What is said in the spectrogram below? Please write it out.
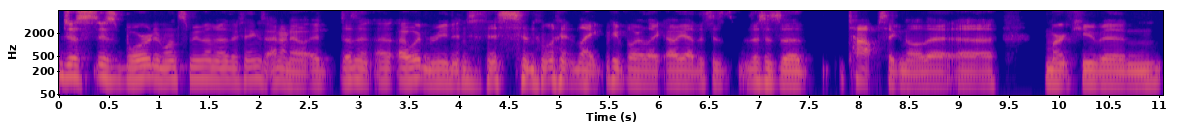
just is bored and wants to move on to other things. I don't know. It doesn't i, I wouldn't read into this and like people are like oh yeah this is this is a top signal that uh mark cuban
